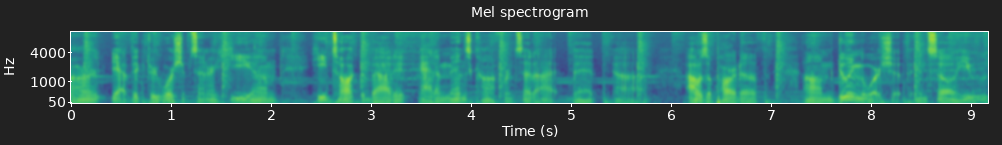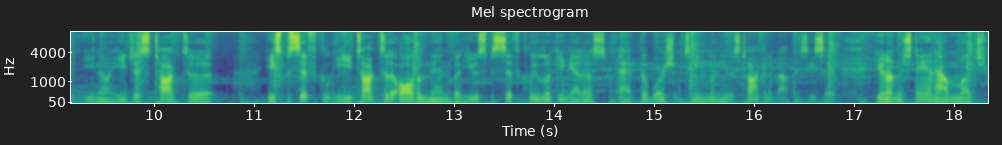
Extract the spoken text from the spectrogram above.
or yeah, Victory Worship Center. He um, he talked about it at a men's conference that I that uh, I was a part of um, doing the worship, and so he you know he just talked to he specifically he talked to the, all the men, but he was specifically looking at us at the worship team when he was talking about this. He said, "You don't understand how much,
